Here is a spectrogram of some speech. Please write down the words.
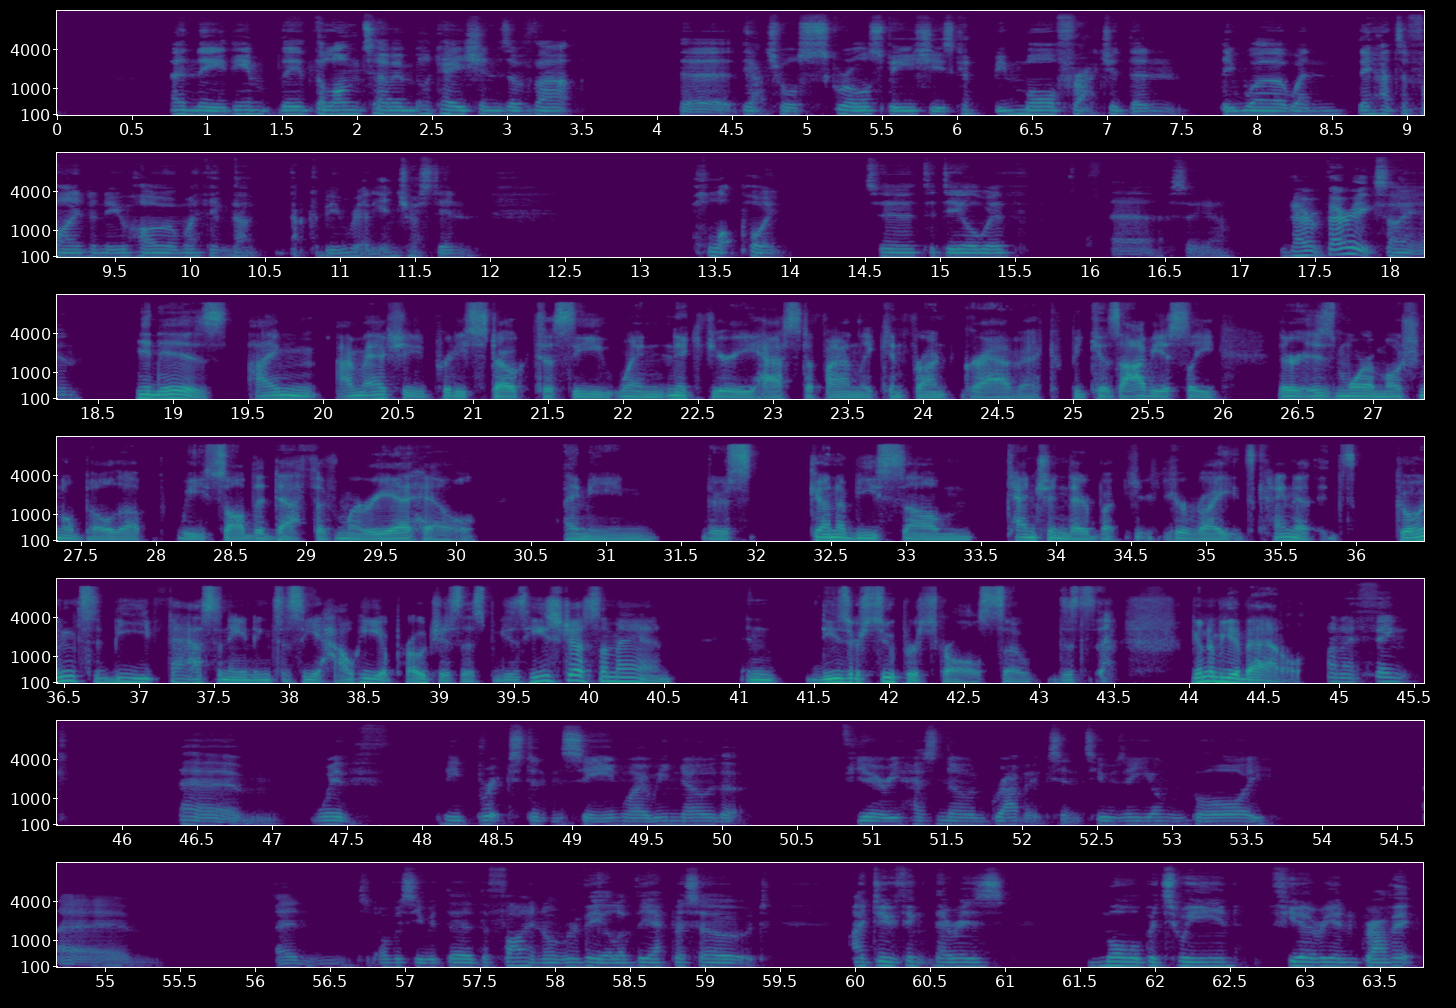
And the the the, the long term implications of that, the the actual Skrull species could be more fractured than they were when they had to find a new home. I think that that could be really interesting plot point to to deal with. Uh, so yeah, very very exciting. It is. I'm I'm actually pretty stoked to see when Nick Fury has to finally confront Gravik because obviously there is more emotional buildup. We saw the death of Maria Hill. I mean, there's gonna be some tension there, but you're, you're right. It's kind of it's going to be fascinating to see how he approaches this because he's just a man and these are super Skrulls so this is gonna be a battle And I think um, with the Brixton scene where we know that Fury has known Gravik since he was a young boy, um, and obviously with the the final reveal of the episode, I do think there is more between Fury and Gravik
